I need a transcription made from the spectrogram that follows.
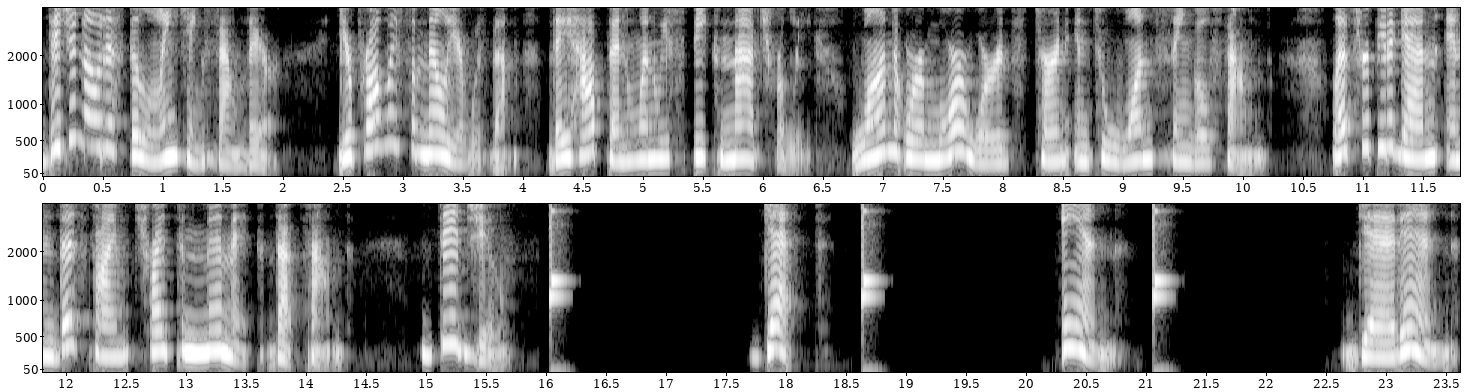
Did you notice the linking sound there? You're probably familiar with them. They happen when we speak naturally. One or more words turn into one single sound. Let's repeat again, and this time try to mimic that sound. Did you? Get. In. Get in.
